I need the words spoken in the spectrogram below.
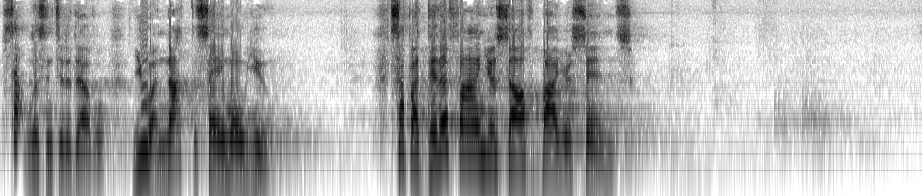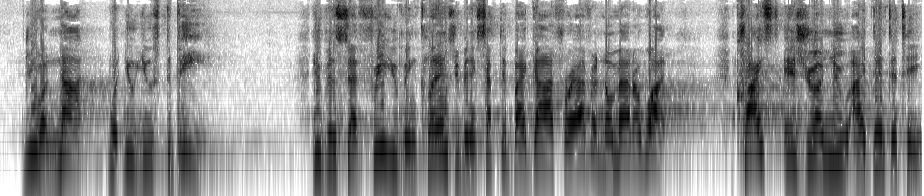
Stop listening to the devil. You are not the same old you. Stop identifying yourself by your sins. You are not what you used to be. You've been set free, you've been cleansed, you've been accepted by God forever, no matter what. Christ is your new identity.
